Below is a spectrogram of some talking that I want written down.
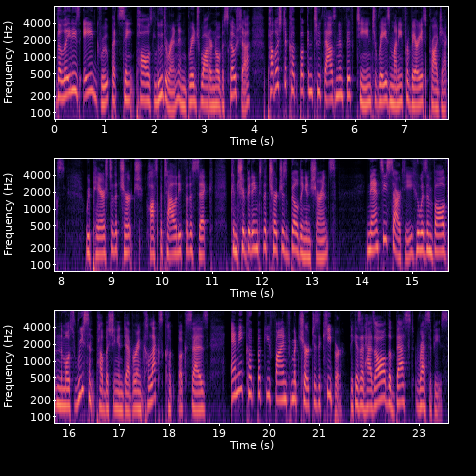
The Ladies' Aid Group at St. Paul's Lutheran in Bridgewater, Nova Scotia, published a cookbook in 2015 to raise money for various projects repairs to the church, hospitality for the sick, contributing to the church's building insurance. Nancy Sarti, who was involved in the most recent publishing endeavor and collects cookbooks, says any cookbook you find from a church is a keeper because it has all the best recipes.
